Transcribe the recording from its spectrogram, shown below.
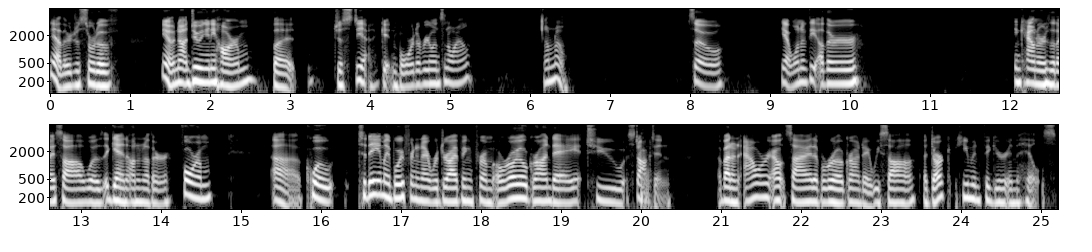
Yeah, they're just sort of, you know, not doing any harm, but just, yeah, getting bored every once in a while. I don't know. So, yeah, one of the other encounters that I saw was, again, on another forum. Uh, quote, Today, my boyfriend and I were driving from Arroyo Grande to Stockton. About an hour outside of Arroyo Grande, we saw a dark human figure in the hills.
